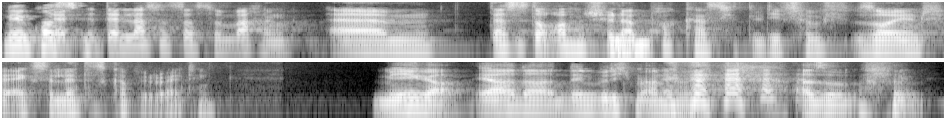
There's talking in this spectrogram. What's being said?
Nee, dann, dann, lass uns das so machen. Ähm, das ist doch auch ein schöner mhm. Podcast-Titel, die fünf Säulen für exzellentes Copywriting. Mega. Ja, da, den würde ich mir anhören. also,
